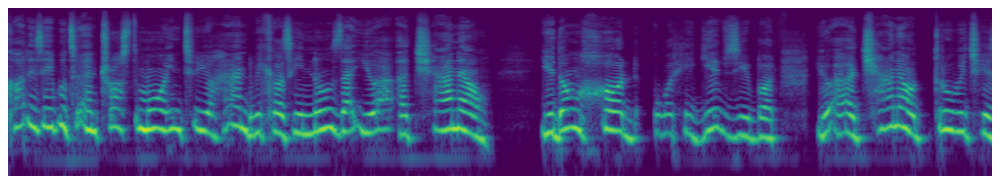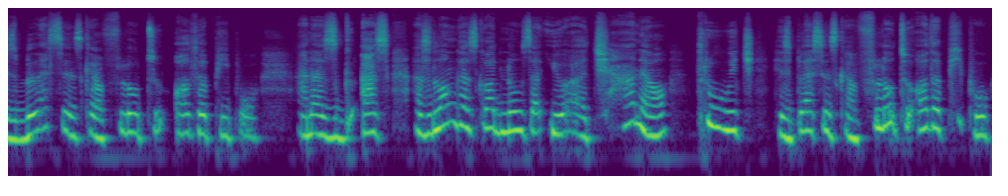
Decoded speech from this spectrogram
God is able to entrust more into your hand because He knows that you are a channel. You don't hoard what He gives you, but you are a channel through which His blessings can flow to other people. And as, as, as long as God knows that you are a channel through which His blessings can flow to other people,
